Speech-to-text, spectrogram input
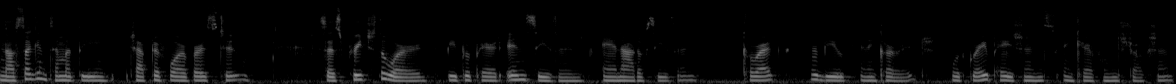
Now 2 Timothy chapter 4 verse 2 says preach the word, be prepared in season and out of season correct, rebuke, and encourage with great patience and careful instruction.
